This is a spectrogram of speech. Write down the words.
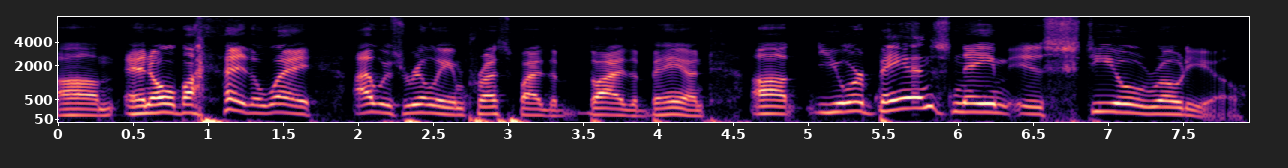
Um, and oh, by the way, I was really impressed by the by the band. Uh, your band's name is Steel Rodeo,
